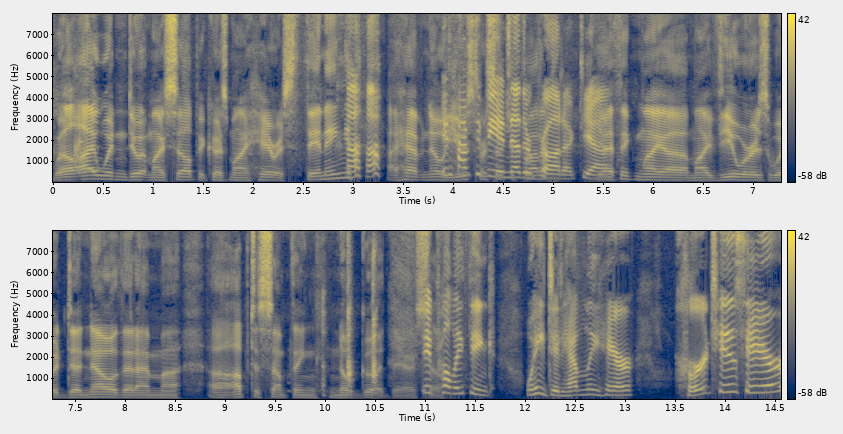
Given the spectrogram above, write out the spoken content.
Well, I, I wouldn't do it myself because my hair is thinning. I have no It'd use have to be another product. product. yeah. yeah. I think my uh, my viewers would uh, know that I'm uh, uh up to something no good there. They'd probably think, "Wait, did Heavenly Hair hurt his hair?"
